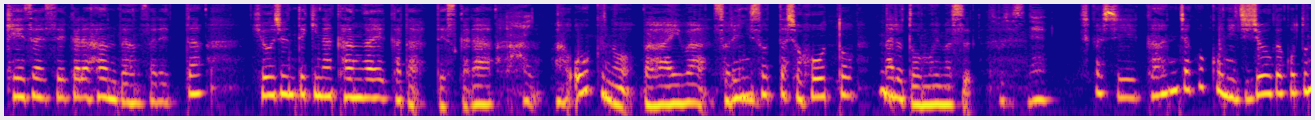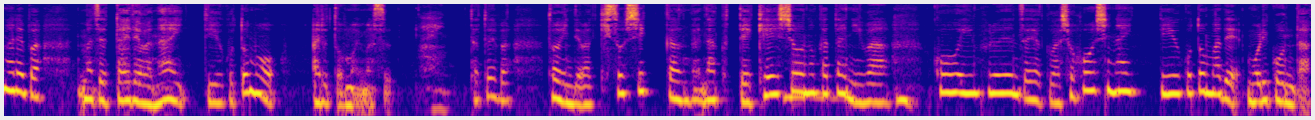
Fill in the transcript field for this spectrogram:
経済性から判断された標準的な考え方ですから、はいまあ、多くの場合はそれに沿った処方となると思います。うん、そうですねしかし患者個々に事情が異なれば、まあ、絶対ではないっていうこともあると思います。はい例えば当院では基礎疾患がなくて軽症の方には、抗インフルエンザ薬は処方しないっていうことまで盛り込んだ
